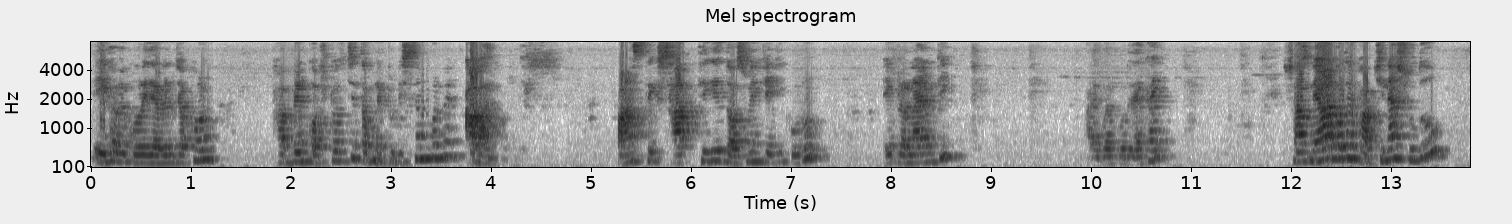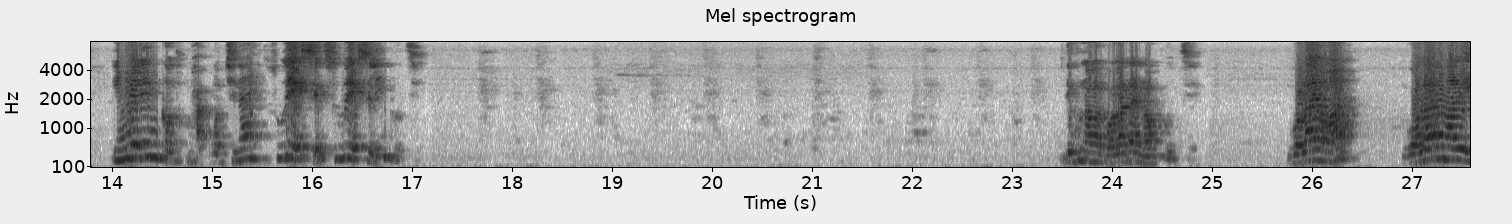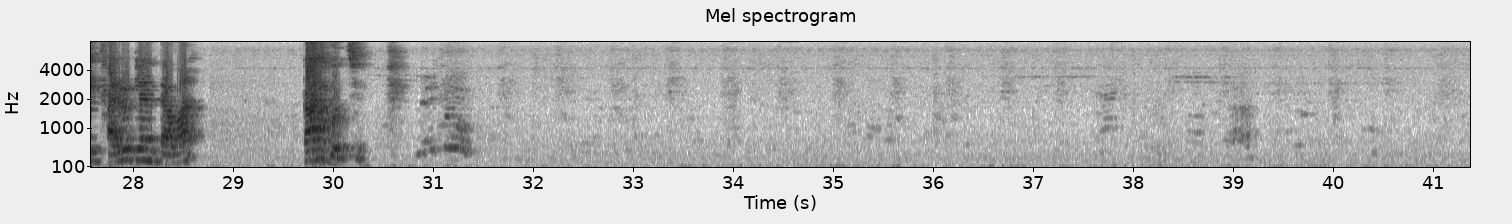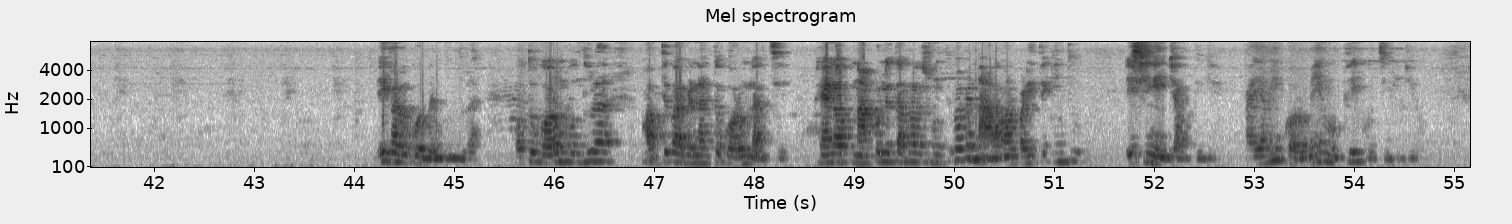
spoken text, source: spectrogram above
এইভাবে করে যাবেন। যখন ভাববেন কষ্ট হচ্ছে, তখন একটু বিশ্রাম করবেন, আবার পাঁচ থেকে সাত থেকে দশ মিনিট এটি করুন এই প্রাণায়ামটি। আরেকবার করে দেখাই। শ্বাস নেওয়ার কথা ভাবছি না, শুধু ইনহেলিং করছি না, শুধু এক্সেল শুধু এক্সেলিং করছি। দেখুন, আমার গলাটা নক করছে। গলায় আমার, গলার আমার এই থাইরয়েড গ্ল্যান্ডটা আমার কাজ করছে। এইভাবে করবেন বন্ধুরা। কত গরম বন্ধুরা, ভাবতে পারবেন না, এত গরম লাগছে। ফ্যান অফ না করলে তো আপনারা শুনতে পাবেন না, আর আমার বাড়িতে কিন্তু এসি নেই চারদিকে। তাই আমি গরমের মধ্যেই করছি ভিডিও।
